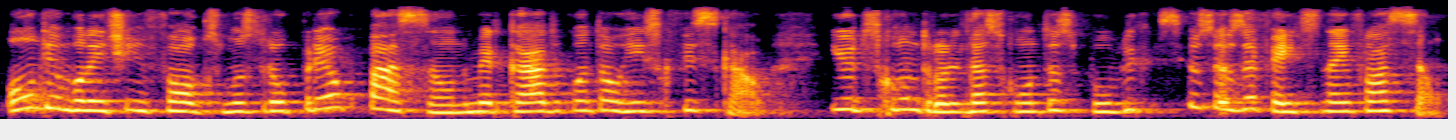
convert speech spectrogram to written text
ontem o Boletim Focus mostrou preocupação do mercado quanto ao risco fiscal e o descontrole das contas públicas e os seus efeitos na inflação,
